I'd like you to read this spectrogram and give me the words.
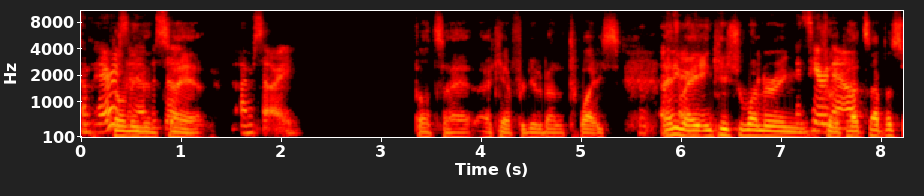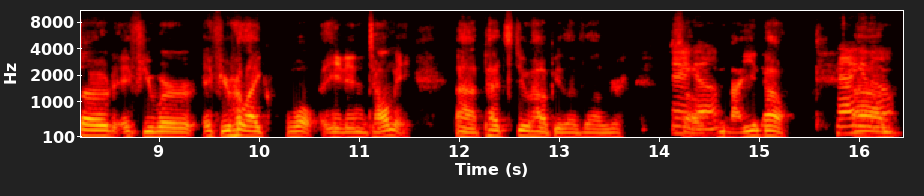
comparison Don't even episode. say it. I'm sorry. Don't say it. I can't forget about it twice. Okay. Anyway, in case you're wondering for the pets episode, if you were if you were like, well, he didn't tell me. Uh, pets do help you live longer. There you so go. now you know. now you know. Um,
